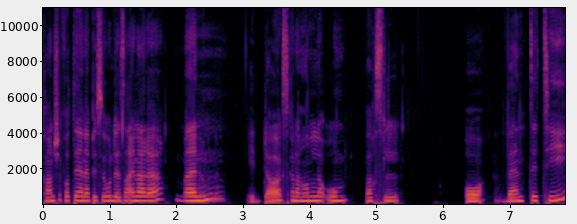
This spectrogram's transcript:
kanskje få til en episode seinere. Men i dag skal det handle om barsel og ventetid.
